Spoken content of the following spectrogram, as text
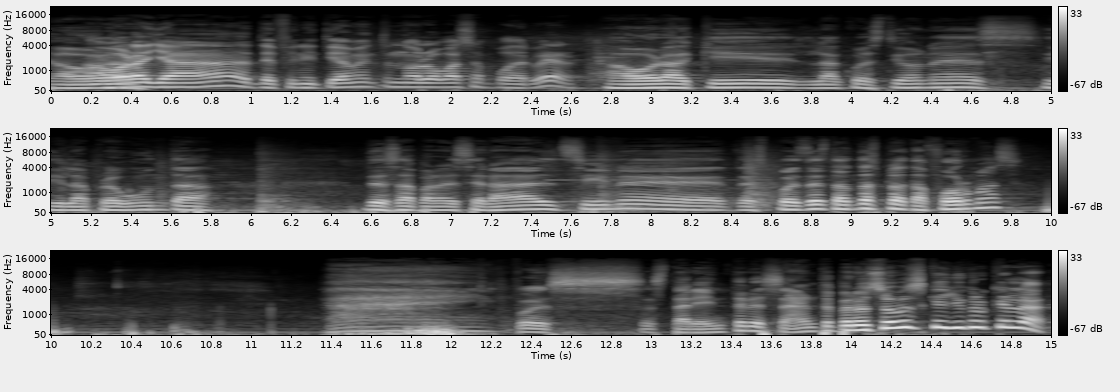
Ahora- ahora ya definitivamente no lo vas a poder ver. Ahora aquí la cuestión es, y la pregunta, ¿desaparecerá el cine después de tantas plataformas? Ay, pues estaría interesante. Pero sabes que yo creo que la,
